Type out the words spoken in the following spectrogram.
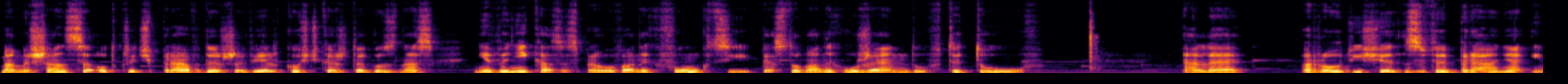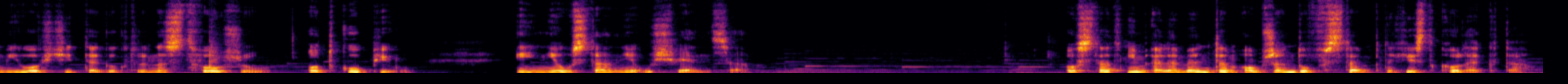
mamy szansę odkryć prawdę, że wielkość każdego z nas nie wynika ze sprawowanych funkcji, piastowanych urzędów, tytułów, ale rodzi się z wybrania i miłości tego, który nas stworzył, odkupił i nieustannie uświęca. Ostatnim elementem obrzędów wstępnych jest kolekta.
